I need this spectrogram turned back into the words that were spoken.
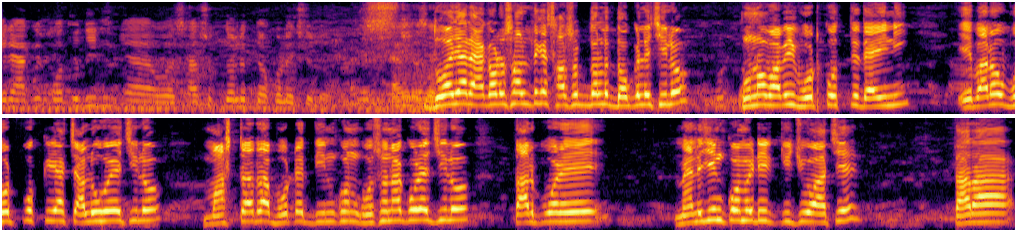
এর আগে কতদিন শাসক দলের দখলে ছিল? দু হাজার এগারো সাল থেকে শাসক দলের দখলে ছিল। কোনোভাবেই ভোট করতে দেয়নি। এবারেও ভোট প্রক্রিয়া চালু হয়েছিল। মাস্টাররা ভোটের দিনক্ষণ ঘোষণা করেছিল। তারপরে ম্যানেজিং কমিটির কিছু আছে তারা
